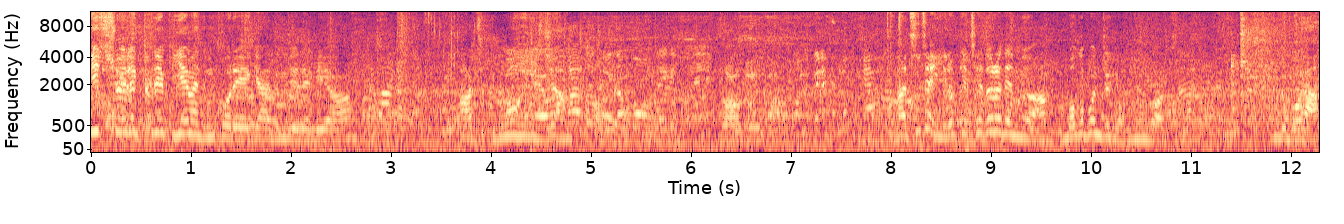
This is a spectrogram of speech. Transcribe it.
Hiç şöyle krep yemedim Kore'ye geldim geleli ya. Artık bunu yiyeceğim. 나 진짜 이렇게 제대로 된 거 먹어본 적이 없는 것 같은데. 이거 뭐야?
